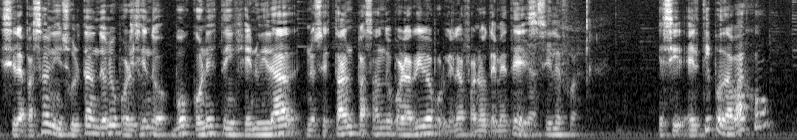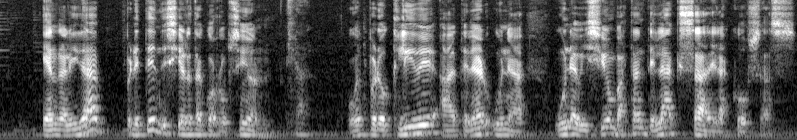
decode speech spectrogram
se la pasaban insultándolo por diciendo, vos con esta ingenuidad nos están pasando por arriba porque el AFA no te Y metes. así le fue. Es decir, el tipo de abajo en realidad pretende cierta corrupción Claro. o es proclive a tener una, una visión bastante laxa de las cosas.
